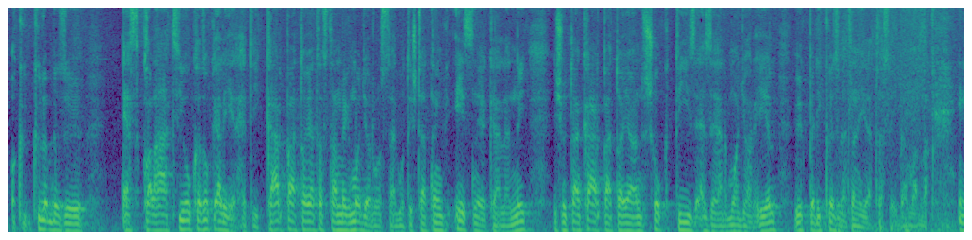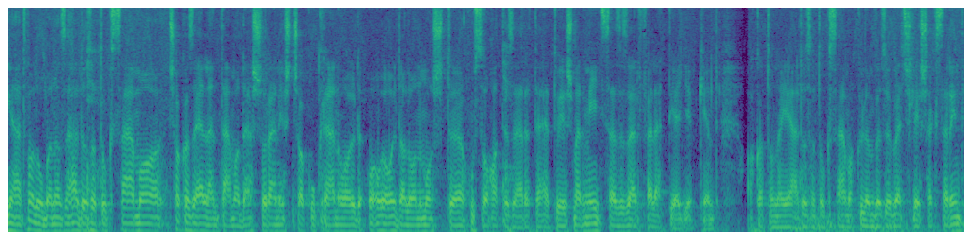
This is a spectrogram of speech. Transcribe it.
A különböző eszkalációk azok elérhetik. Kárpátalját, aztán meg Magyarországot is, tehát nekünk észnél kell lenni, és utána Kárpátalján sok tízezer magyar él, ők pedig közvetlen életveszélyben vannak. Igen, hát valóban az áldozatok száma csak az ellentámadás során és csak ukrán oldalon most 26 ezerre tehető, és már 400 ezer feletti egyébként a katonai áldozatok száma különböző becslések szerint.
